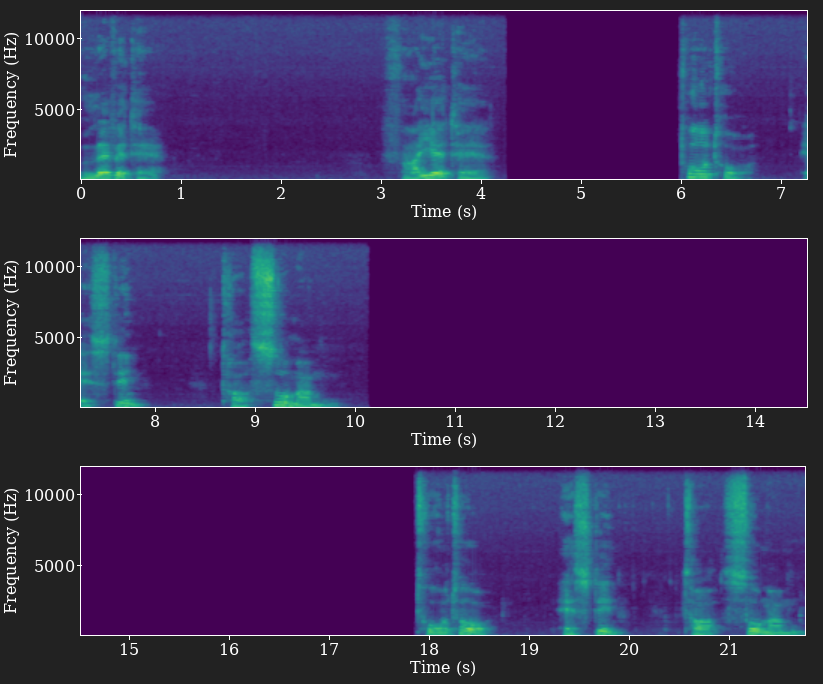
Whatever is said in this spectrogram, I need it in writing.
Levete. Faiete. Toto estin ta somamu. Toto estin ta somamu.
